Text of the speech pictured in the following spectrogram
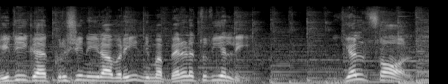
ಇದೀಗ ಕೃಷಿ ನೀರಾವರಿ ನಿಮ್ಮ ಬೆರಳ ತುದಿಯಲ್ಲಿ. ಎಲ್ ಸಾಲ್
